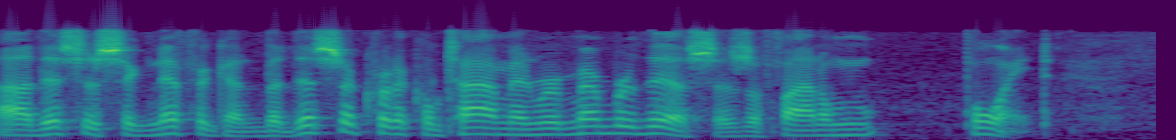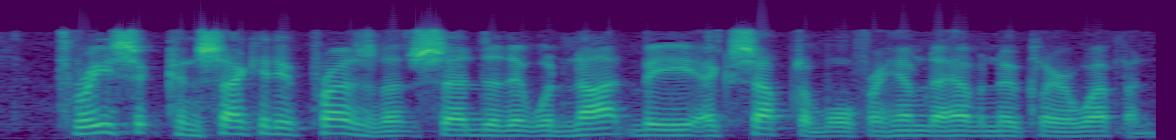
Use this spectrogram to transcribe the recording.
Uh, this is significant, but this is a critical time. And remember this as a final point. Three consecutive presidents said that it would not be acceptable for him to have a nuclear weapon.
